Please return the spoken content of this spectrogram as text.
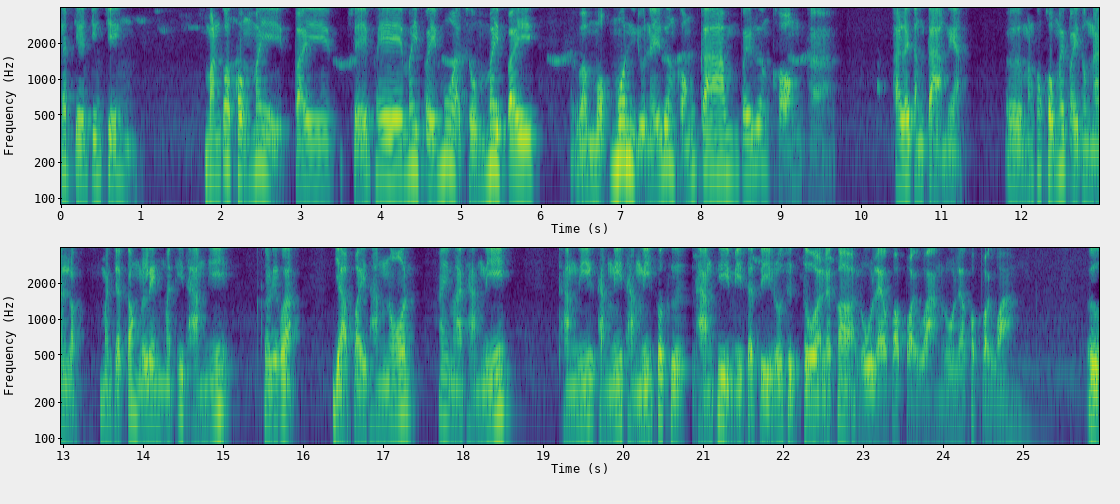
ชัดเจนจริง ๆ มันก็คงไม่ไปเสเพไม่ไปมั่วสมไม่ไปหมกมุ่นอยู่ในเรื่องของกามไปเรื่องของอะไรต่าง ๆ เนี่ยเออมันก็คงไม่ไปตรงนั้นหรอก มันจะต้องเล็งมาที่ทางนี้เขาเรียกว่า อย่าไปทางโน้นให้มาทางนี้ ทางนี้ทางนี้ทางนี้ก็คือทางที่มีสติรู้สึกตัว แล้วก็รู้แล้วก็ปล่อยวาง รู้แล้วก็ปล่อยวาง เออ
